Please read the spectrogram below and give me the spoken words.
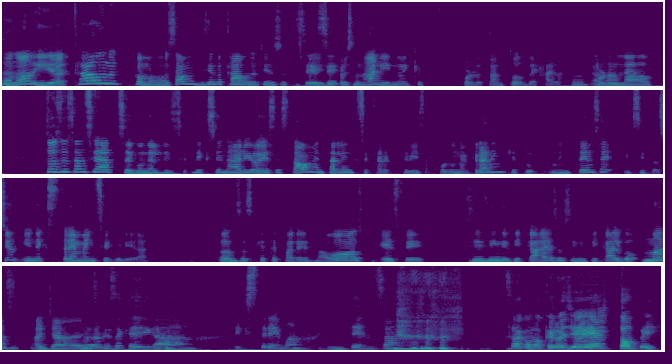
No, no, y cada uno, como estábamos diciendo, cada uno tiene su experiencia personal y no hay que, por lo tanto, dejarla como por un lado. Entonces, ansiedad, según el diccionario, es estado mental en que se caracteriza por una gran inquietud, una intensa excitación y una extrema inseguridad. Entonces, ¿qué te parece a vos? Este, si significa eso, significa algo más allá de... Me da risa que diga extrema, intensa. o sea, como que lo lleve al tope.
